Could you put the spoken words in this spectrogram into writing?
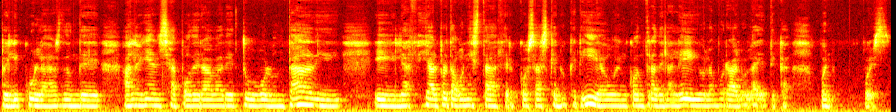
películas donde alguien se apoderaba de tu voluntad y, y le hacía al protagonista hacer cosas que no quería o en contra de la ley o la moral o la ética. Bueno, pues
